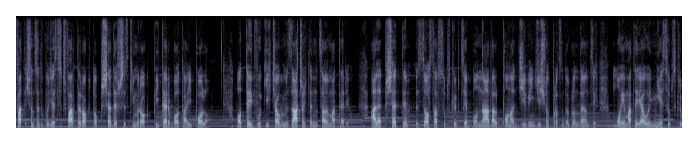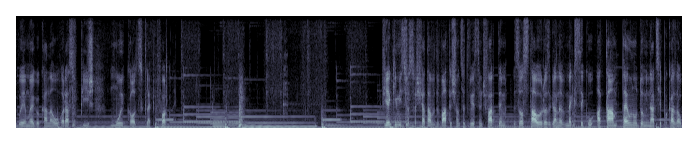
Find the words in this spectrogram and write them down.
2024 rok to przede wszystkim rok Peter Bota i Polo. Od tej dwójki chciałbym zacząć ten cały materiał, ale przed tym zostaw subskrypcję, bo nadal ponad 90% oglądających moje materiały nie subskrybuje mojego kanału oraz wpisz mój kod w sklepie Fortnite. Wielkie Mistrzostwa Świata w 2024 zostały rozgrane w Meksyku, a tam pełną dominację pokazał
